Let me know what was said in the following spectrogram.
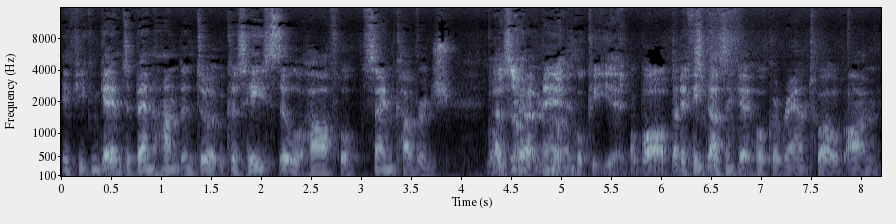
if you can get him to Ben Hunt, then do it because he's still half hook, same coverage Well, as Kurt not, Mann. not hooky yet. or Bob. But if he doesn't get hook around 12, I'm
